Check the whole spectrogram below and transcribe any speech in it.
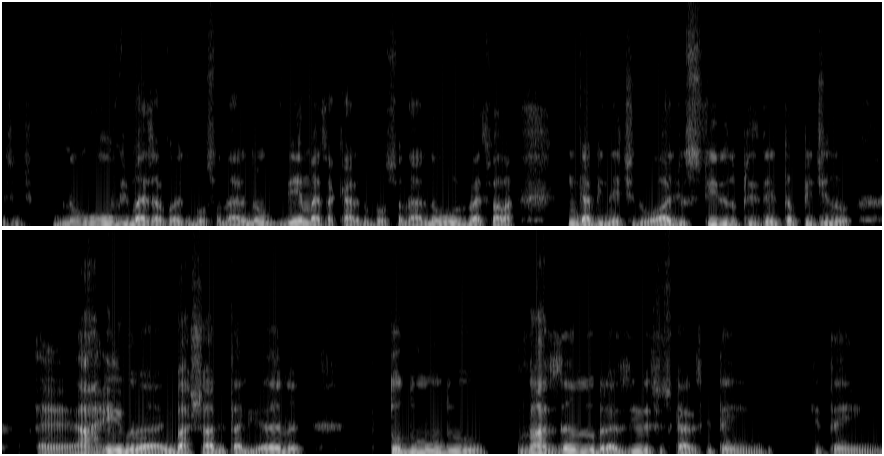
A gente não ouve mais a voz do Bolsonaro, não vê mais a cara do Bolsonaro, não ouve mais falar em gabinete do ódio. Os filhos do presidente estão pedindo é, arrego na embaixada italiana. Todo mundo vazando do Brasil, esses caras que têm que têm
